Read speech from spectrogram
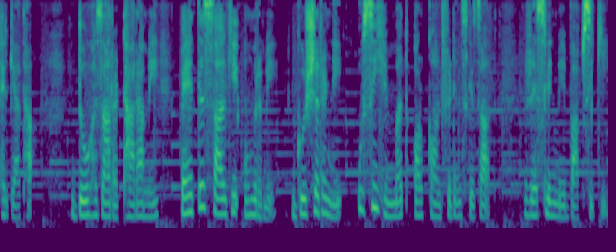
फिर क्या था? 2018 में 35 साल की उम्र में गुरशरण ने उसी हिम्मत और कॉन्फिडेंस के साथ रेसलिंग में वापसी की।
